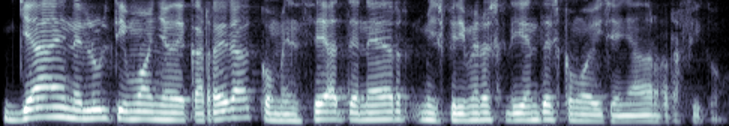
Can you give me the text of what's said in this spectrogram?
Ya en el último año de carrera comencé a tener mis primeros clientes como diseñador gráfico.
